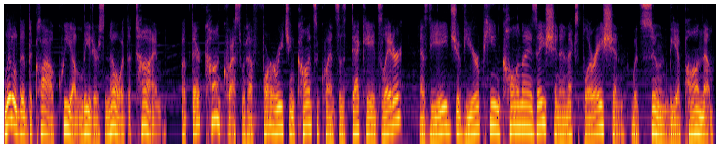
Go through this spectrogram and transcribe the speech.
Little did the Clayoquot leaders know at the time, but their conquest would have far reaching consequences decades later as the age of European colonization and exploration would soon be upon them.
